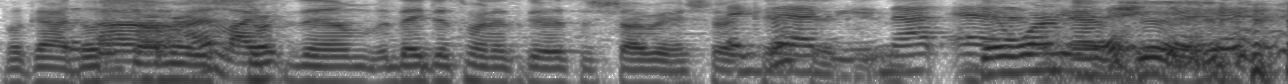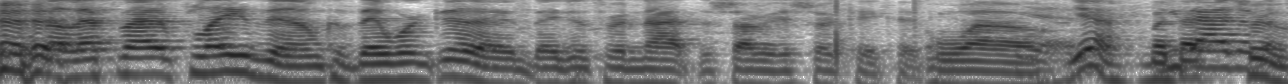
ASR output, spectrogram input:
But God, those Uh, strawberry I liked short- them. They just weren't as good as the strawberry shortcake. Exactly. cookies. Not as They weren't as good. so let's not play them because they were good. They just were not the strawberry shortcake cookies. wow. Yeah. Yeah, but you that's guys true.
